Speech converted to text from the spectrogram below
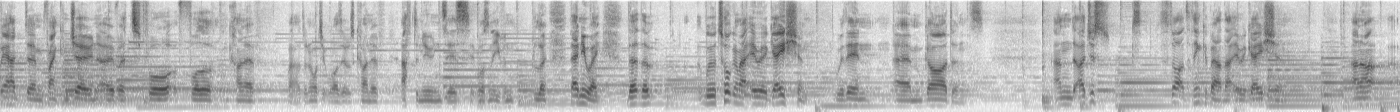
we had um, Frank and Joan over for a full kind of well, I don't know what it was. It was kind of afternoons. Is it wasn't even. But anyway, the, the, we were talking about irrigation within um, gardens, and I just started to think about that irrigation, and I,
